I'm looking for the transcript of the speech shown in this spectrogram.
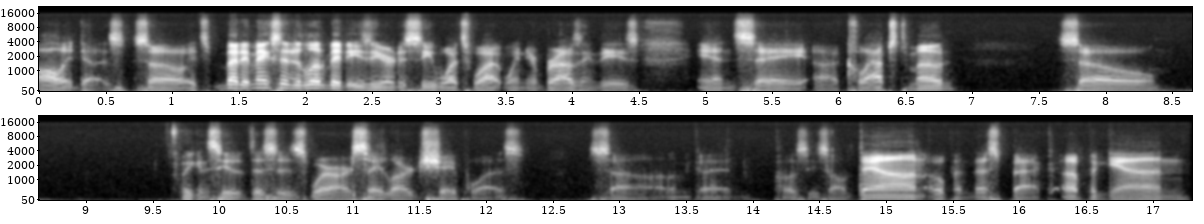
all it does. So it's but it makes it a little bit easier to see what's what when you're browsing these in say uh, collapsed mode. So we can see that this is where our say large shape was. So let me go ahead and close these all down, open this back up again.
